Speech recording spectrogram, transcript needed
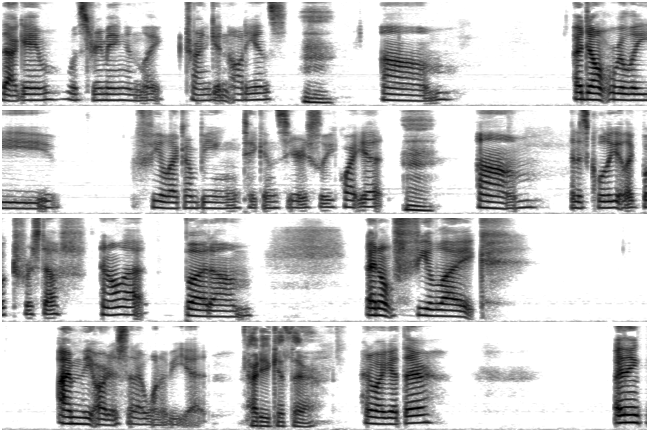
that game with streaming and like trying to get an audience hmm um i don't really feel like i'm being taken seriously quite yet Hmm. um and it's cool to get like booked for stuff and all that but um i don't feel like i'm the artist that i want to be yet How do you get there? how do i get there i think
